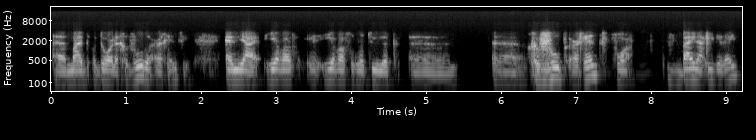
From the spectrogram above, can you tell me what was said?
Uh, maar door de gevoelde urgentie. En ja, hier was, hier was het natuurlijk uh, gevoeld urgent voor bijna iedereen.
